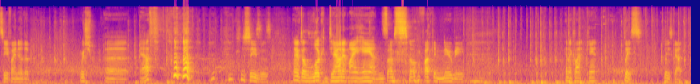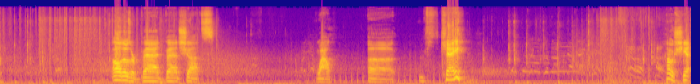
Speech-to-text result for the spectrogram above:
See if I know the... Which, uh, F? Jesus. I have to look down at my hands. I'm so fucking newbie. Can I climb? Can't. Please. Please, God. Oh, those are bad, bad shots. Wow. Uh. Okay. Oh shit.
